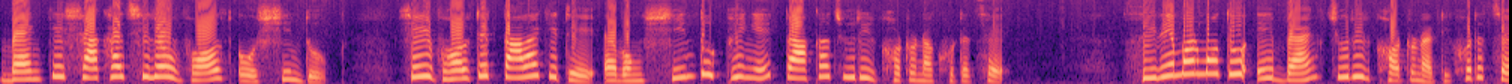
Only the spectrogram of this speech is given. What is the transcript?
ব্যাংকের শাখা ছিল ভল্ট ও সিন্দুক। সেই ভল্টের তালা কেটে এবং সিন্দুক ভেঙে টাকা চুরির ঘটনা ঘটেছে। সিনেমার মতো এই ব্যাংক চুরির ঘটনাটি ঘটেছে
